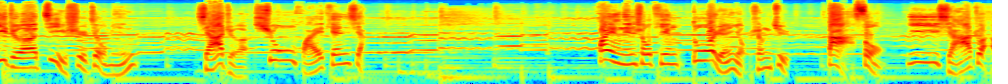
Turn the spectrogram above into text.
医者济世救民，侠者胸怀天下。欢迎您收听多人有声剧《大宋医侠传》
